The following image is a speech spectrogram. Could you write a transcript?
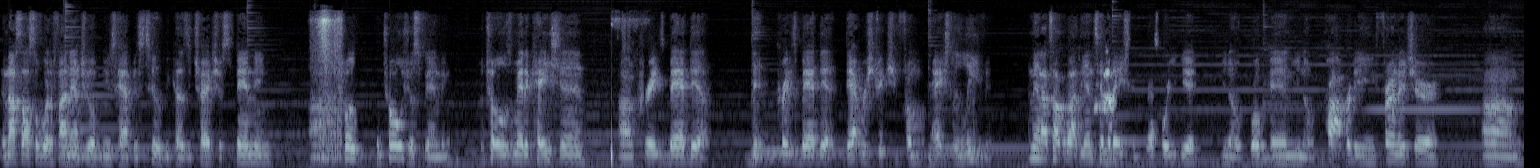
and that's also where the financial abuse happens too, because it tracks your spending, control, controls your spending, controls medication, um, creates bad debt, de- creates bad debt. That restricts you from actually leaving. And then I talk about the intimidation. That's where you get, you know, broken, you know, property, furniture. Um,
